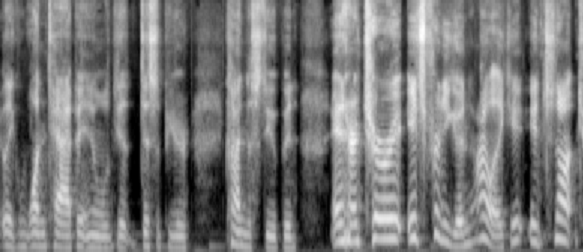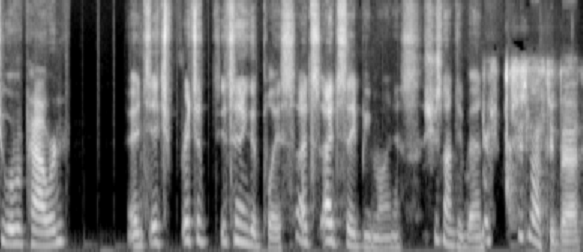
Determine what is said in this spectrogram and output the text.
like one tap it and it will just disappear, kind of stupid. And her turret, it's pretty good. I like it. It's not too overpowered. It's it's it's a, it's in a good place. I'd I'd say B minus. She's not too bad. She's not too bad.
